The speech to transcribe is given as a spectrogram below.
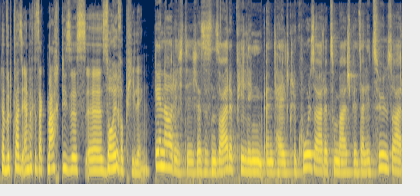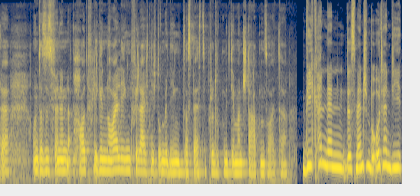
Da wird quasi einfach gesagt, mach dieses äh, Säurepeeling. Genau richtig. Es ist ein Säurepeeling, enthält Glykolsäure zum Beispiel, Salicylsäure. Und das ist für einen Hautpflegeneuling vielleicht nicht unbedingt das beste Produkt, mit dem man starten sollte. Wie können denn das Menschen beurteilen, die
